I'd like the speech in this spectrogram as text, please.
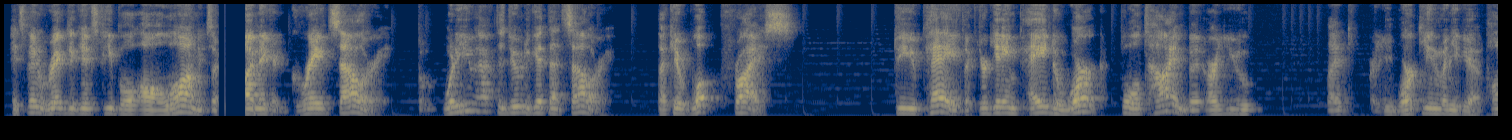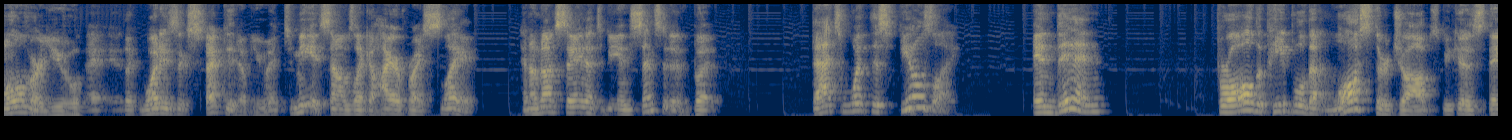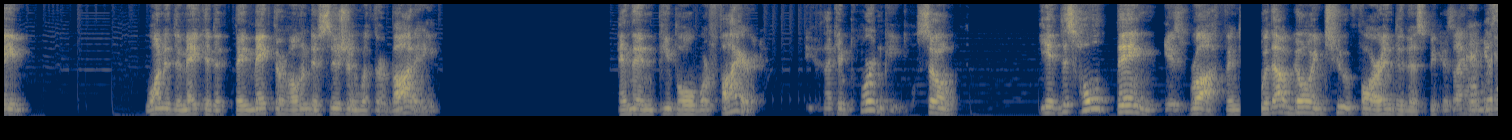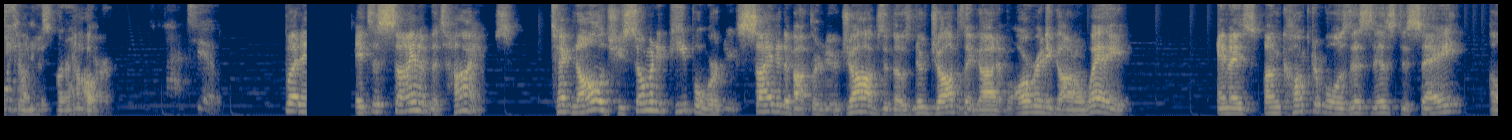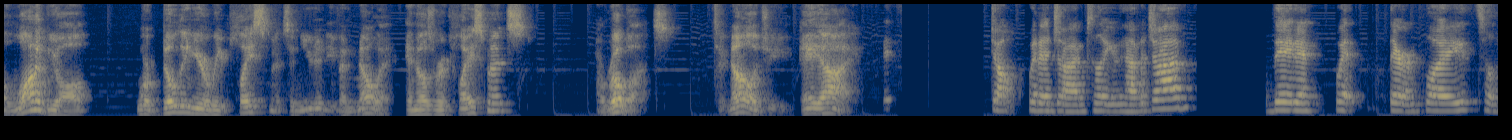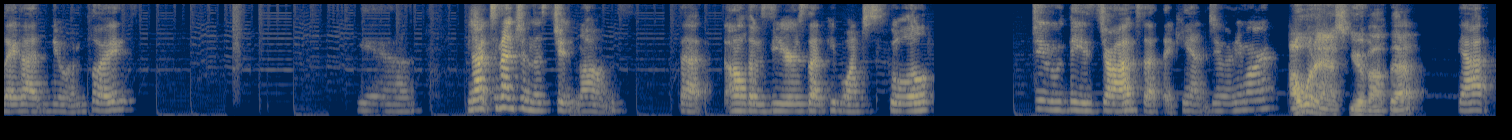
It's been rigged against people all along. It's like, I make a great salary what do you have to do to get that salary? Like, at what price do you pay? Like, you're getting paid to work full time, but are you like, are you working when you get home? Are you like, what is expected of you? And to me, it sounds like a higher price slave. And I'm not saying that to be insensitive, but that's what this feels like. And then for all the people that lost their jobs because they wanted to make it they make their own decision with their body and then people were fired like important people so yeah this whole thing is rough and without going too far into this because i could go on this for an hour that too but it, it's a sign of the times technology so many people were excited about their new jobs and those new jobs they got have already gone away and as uncomfortable as this is to say a lot of y'all we're building your replacements and you didn't even know it. And those replacements are robots, technology, AI. Don't quit a job until you have a job. They didn't quit their employees till they had new employees. Yeah. Not to mention the student loans that all those years that people went to school do these jobs that they can't do anymore. I want to ask you about that. Yeah.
